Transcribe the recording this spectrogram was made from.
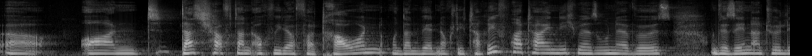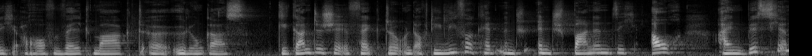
Äh, und das schafft dann auch wieder Vertrauen und dann werden auch die Tarifparteien nicht mehr so nervös. Und wir sehen natürlich auch auf dem Weltmarkt äh, Öl und Gas gigantische Effekte und auch die Lieferketten entspannen sich auch ein bisschen.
